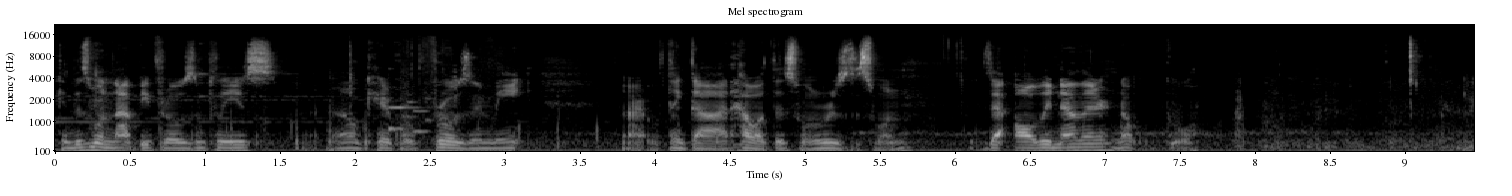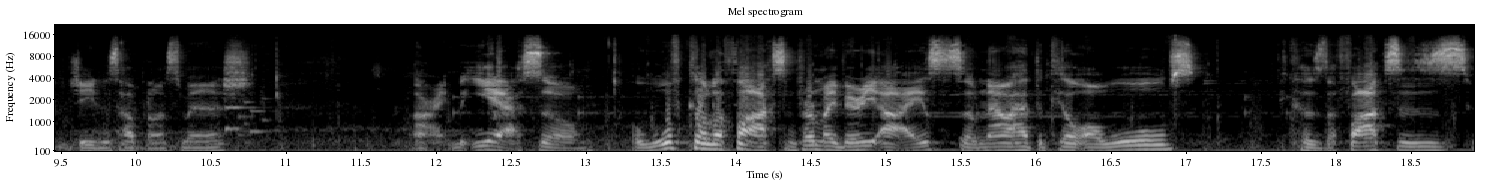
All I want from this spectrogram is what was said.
Can this one not be frozen, please? I don't care for frozen meat. Alright, well thank god. How about this one? Where's this one? Is that all the way down there? Nope, cool. Jaden's hopping on Smash. Alright, but yeah, so a wolf killed a fox in front of my very eyes, so now I have to kill all wolves because the foxes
